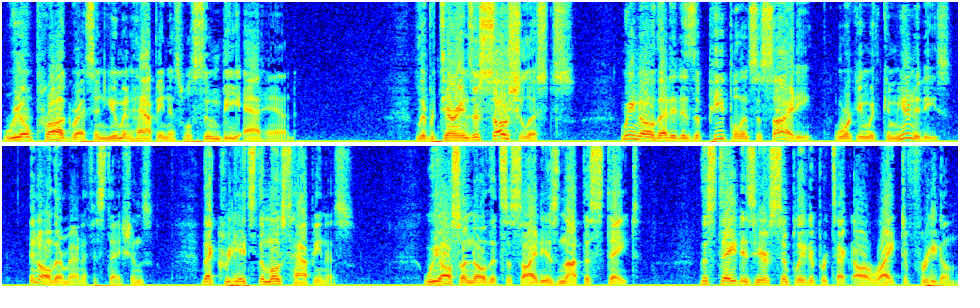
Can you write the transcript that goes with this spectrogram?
real progress and human happiness will soon be at hand. Libertarians are socialists. We know that it is the people in society, working with communities, in all their manifestations, that creates the most happiness. We also know that society is not the state. The state is here simply to protect our right to freedom.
